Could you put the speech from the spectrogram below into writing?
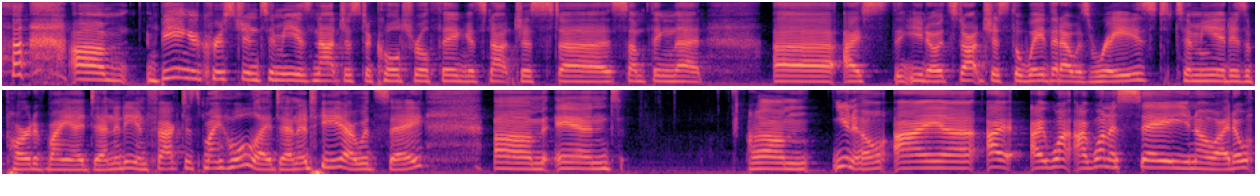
um, being a Christian to me is not just a cultural thing. It's not just uh, something that Uh, I, you know, it's not just the way that I was raised. To me, it is a part of my identity. In fact, it's my whole identity, I would say. Um, and um, you know, I, uh, I, I want, I want to say, you know, I don't,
